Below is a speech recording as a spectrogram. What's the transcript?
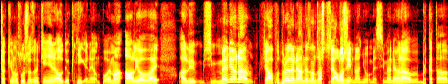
čak i ono slušao sam neke njene audio knjige, nemam pojma, ali ovaj, ali mislim, meni ona, ja pod broj jedan, ja ne znam zašto se ja ložim na nju, mislim, meni ona brkata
